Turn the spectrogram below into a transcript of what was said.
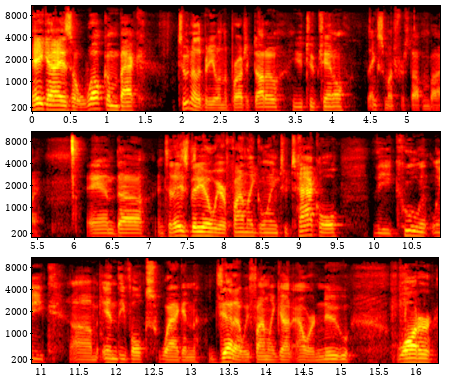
Hey guys, welcome back to another video on the Project Auto YouTube channel. Thanks so much for stopping by. And uh, in today's video, we are finally going to tackle the coolant leak um, in the Volkswagen Jetta. We finally got our new water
